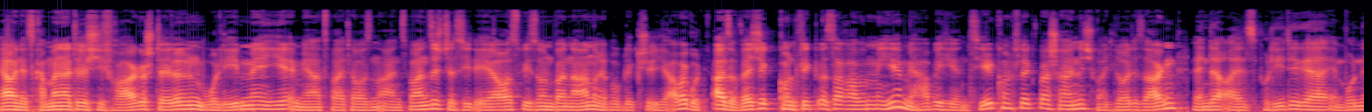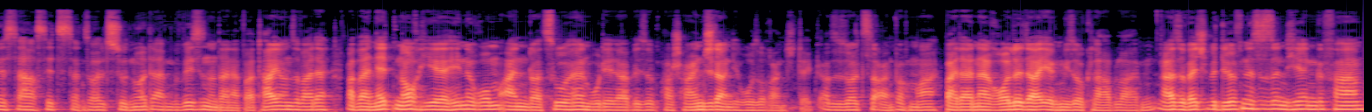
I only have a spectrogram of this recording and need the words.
Ja, und jetzt kann man natürlich die Frage stellen, wo leben wir hier im Jahr 2021? Das sieht eher aus wie so ein Bananenrepublik hier. Aber gut, also welche Konfliktursache haben wir hier? Wir haben hier einen Zielkonflikt wahrscheinlich, weil die Leute sagen, wenn du als Politiker im Bundestag sitzt, dann sollst du nur deinem Gewissen und deiner Partei und so weiter, aber nicht noch hier hinrum einen dazuhören, wo dir da wie so ein paar Scheinchen da in die Hose reinsteckt. Also sollst du einfach mal bei deiner Rolle da irgendwie so klar bleiben. Also welche Bedürfnisse sind hier in Gefahr?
